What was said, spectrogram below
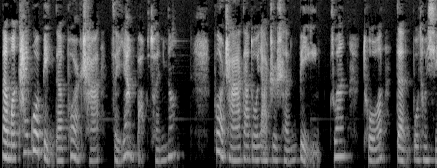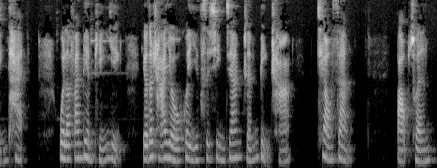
那么，开过饼的普洱茶怎样保存呢？普洱茶大多压制成饼、砖、坨等不同形态，为了方便品饮。有的茶友会一次性将整饼茶撬散保存，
